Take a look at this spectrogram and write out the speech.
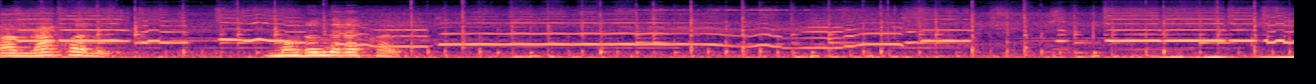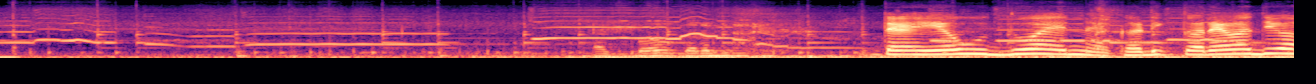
આમ રાખવાનું. મોઢું રાખવાનું. બહુ ગરમ. તે એવું હોય ને ઘડીક તો રહેવા દો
